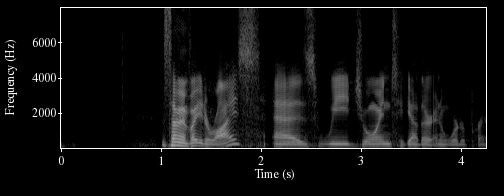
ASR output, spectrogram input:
This time I invite you to rise as we join together in a word of prayer.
